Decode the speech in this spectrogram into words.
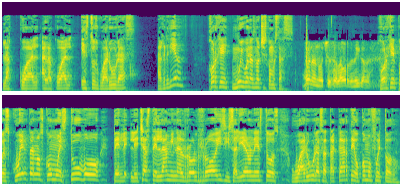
la cual a la cual estos guaruras agredieron. Jorge, muy buenas noches, ¿cómo estás? Buenas noches, a la orden, dígame. Jorge, pues cuéntanos cómo estuvo, te le, echaste lámina al Rolls Royce y salieron estos guaruras a atacarte o cómo fue todo?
